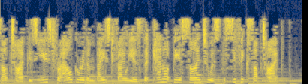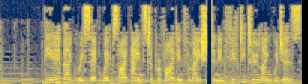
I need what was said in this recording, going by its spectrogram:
subtype is used for algorithm-based failures that cannot be assigned to a specific subtype. The Airbag Reset website aims to provide information in 52 languages.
